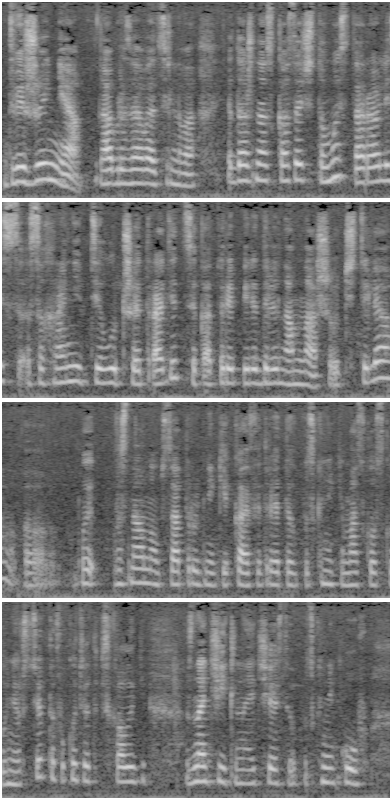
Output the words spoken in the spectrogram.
движения образовательного, я должна сказать, что мы старались сохранить те лучшие традиции, которые передали нам наши учителя. Мы в основном сотрудники кафедры, это выпускники Московского университета, факультета психологии, значительная часть выпускников – Э,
